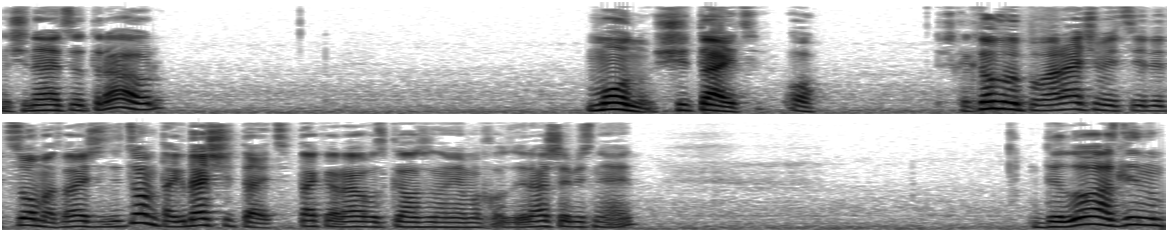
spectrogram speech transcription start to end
начинается траур, Мону, считайте. О, то есть, как только вы поворачиваете лицом, отворачиваете лицом, тогда считайте. Так Арава сказал, что на Ямахоза. И Раша объясняет. Дело азлин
